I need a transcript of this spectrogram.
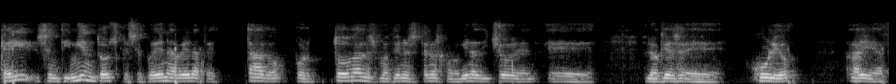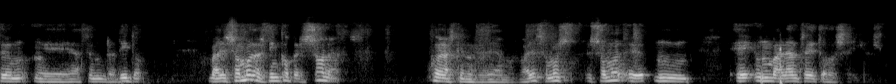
que hay sentimientos que se pueden haber afectado por todas las emociones externas, como bien ha dicho eh, lo que es eh, Julio hace, hace un ratito. ¿Vale? Somos las cinco personas con las que nos rodeamos, ¿vale? Somos, somos un, un balance de todos ellos.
